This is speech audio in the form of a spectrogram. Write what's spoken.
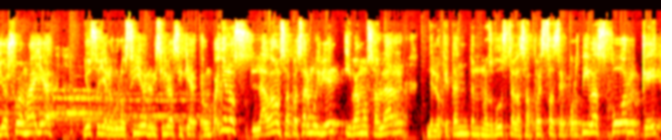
Joshua Maya. Yo soy el Gurusillo Luis Silva, así que acompáñenos. La vamos a pasar muy bien y vamos a hablar de lo que tanto nos gusta, las apuestas deportivas, porque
